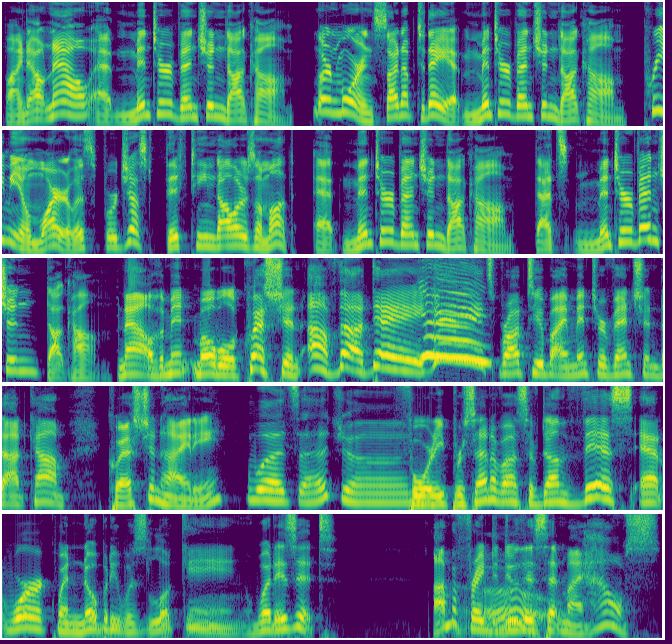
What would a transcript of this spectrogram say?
Find out now at mintervention.com. Learn more and sign up today at mintervention.com. Premium wireless for just $15 a month at mintervention.com. That's mintervention.com. Now, the Mint Mobile question of the day. Yay! It's brought to you by Mintervention.com. Question, Heidi. What's that, John? 40% of us have done this at work when nobody was looking. What is it? I'm afraid to do this Oh. at my house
